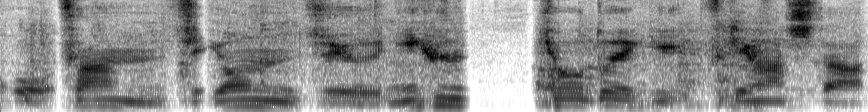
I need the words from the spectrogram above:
午後3時42分、京都駅着きました。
